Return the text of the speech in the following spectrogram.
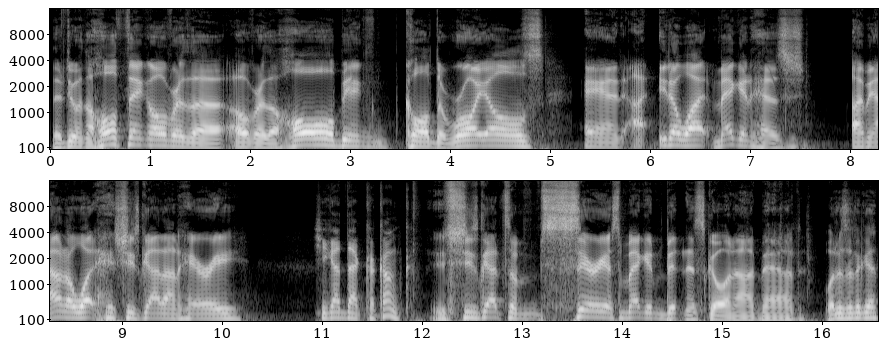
They're doing the whole thing over the over the whole being called the Royals. And I, you know what? Meghan has. I mean, I don't know what she's got on Harry. She got that kakunk. She's got some serious Meghan bitness going on, man. What is it again?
